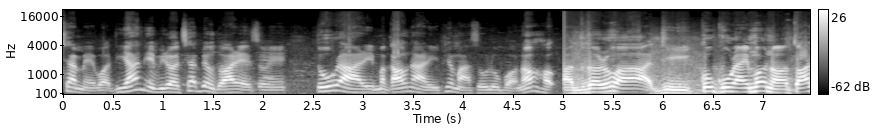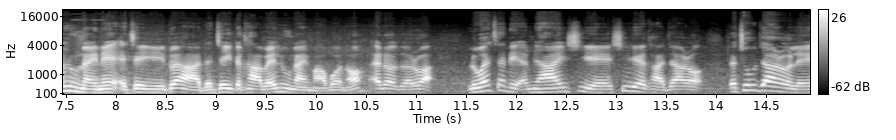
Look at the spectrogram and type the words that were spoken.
ချက်မယ်ပေါ့ဒီကနေပြီးတော့ချက်ပြုတ်သွားတယ်ဆိုရင်တိုးတာတွေမကောင်းတာတွေဖြစ်မှာစိုးလို့ပေါ့နော်ဟုတ်တော်တော်တို့ကဒီကိုကိုတိုင်းပေါ့နော်သွားလှူနိုင်တဲ့အချိန်ကြီးအတွက်ဟာတစ်ချိန်တစ်ခါပဲလှူနိုင်မှာပေါ့နော်အဲ့တော့တော်တော်တို့ကလိုအပ်ချက်တွေအများကြီးရှိရယ်ရှိတဲ့အခါကျတော့ တချို့ကြတော့လေ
